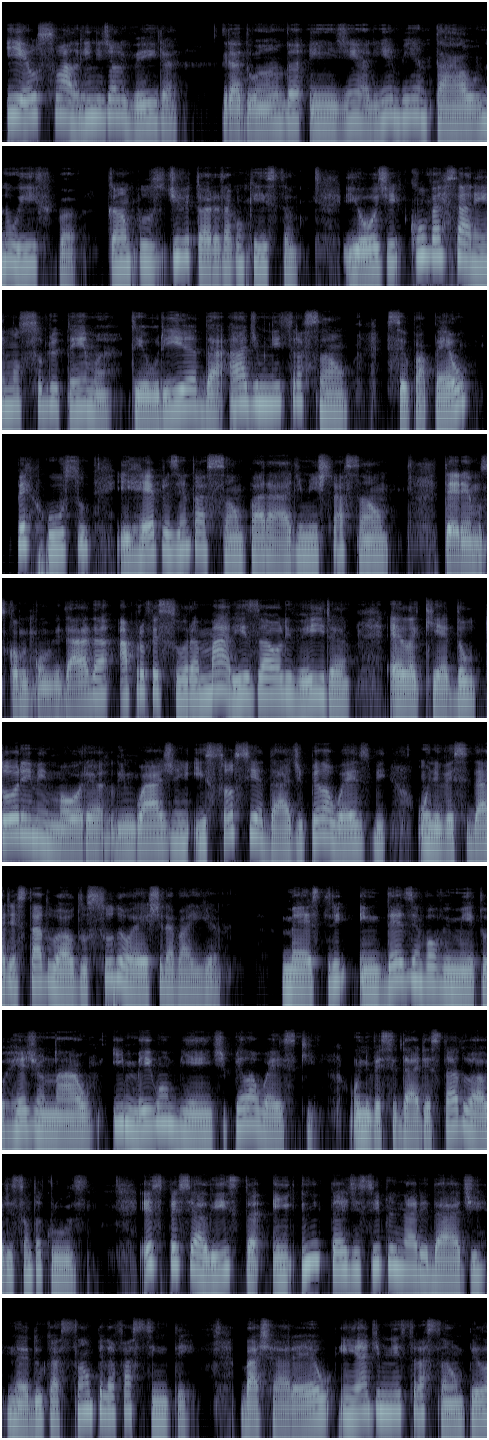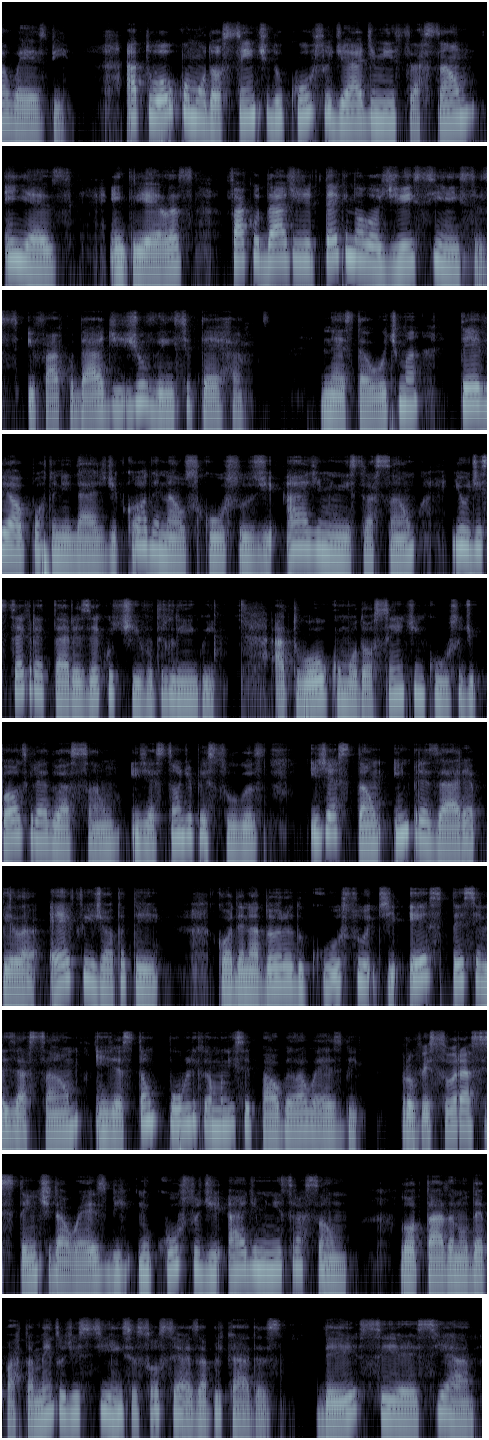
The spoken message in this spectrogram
E eu sou Aline de Oliveira, graduanda em Engenharia Ambiental no IFBA, campus de Vitória da Conquista. E hoje conversaremos sobre o tema Teoria da Administração, seu papel percurso e representação para a administração. Teremos como convidada a professora Marisa Oliveira, ela que é doutora em Memória, Linguagem e Sociedade pela UESB, Universidade Estadual do Sudoeste da Bahia. Mestre em Desenvolvimento Regional e Meio Ambiente pela UESC, Universidade Estadual de Santa Cruz especialista em interdisciplinaridade na educação pela Facinter, bacharel em administração pela UESB. Atuou como docente do curso de administração em IES, entre elas Faculdade de Tecnologia e Ciências e Faculdade Juvencio Terra. Nesta última, teve a oportunidade de coordenar os cursos de administração e o de secretário executivo trilingue. Atuou como docente em curso de pós-graduação em gestão de pessoas e gestão empresária pela FJT, coordenadora do curso de especialização em gestão pública municipal pela UESB, professora assistente da UESB no curso de administração, lotada no Departamento de Ciências Sociais Aplicadas, DCSA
